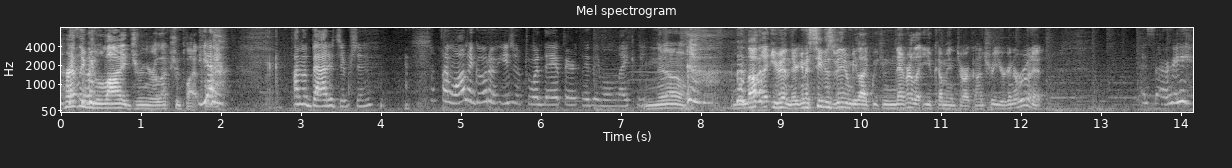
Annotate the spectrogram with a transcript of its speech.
Apparently, we lied during your election platform. Yeah. I'm a bad Egyptian. I want to go to Egypt one day. Apparently, they won't like me. No. we'll not let you in. They're going to see this video and be like, we can never let you come into our country. You're going to ruin it. I'm sorry.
